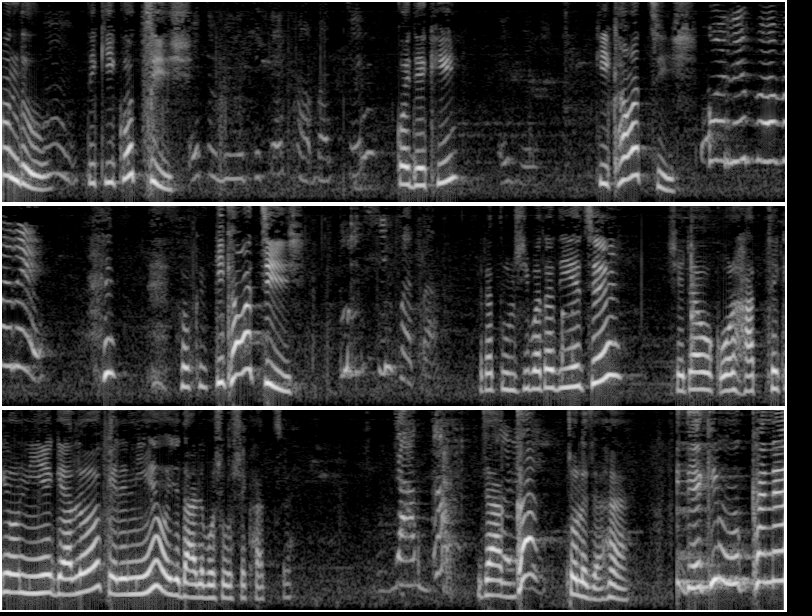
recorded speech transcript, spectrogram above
বন্ধু কি করছিস? কই দেখি। কি খাওয়াচ্ছিস? ওকে কি খাওয়াচ্ছিস? এটা তুলসী পাতা দিয়েছে। সেটা ওর হাত থেকে ও নিয়ে গেল কেড়ে নিয়ে ওই যে দাঁড়িয়ে বসে বসে খাচ্ছে। জাগা। চলে যা হ্যাঁ। দেখি মুখখানা।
